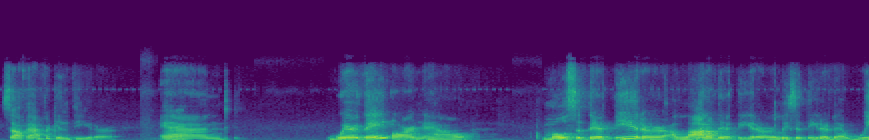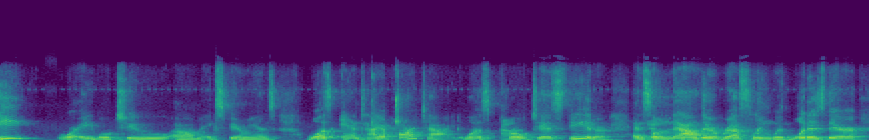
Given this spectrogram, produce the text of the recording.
South African theater and where they are now, most of their theater, a lot of their theater, or at least the theater that we were able to um, experience was anti-apartheid, was protest theater. And so now they're wrestling with what is their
